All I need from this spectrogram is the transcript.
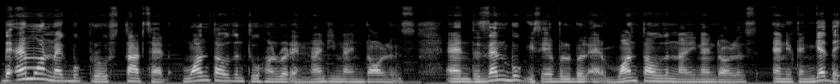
The M1 MacBook Pro starts at $1,299 and the ZenBook is available at $1,099 and you can get the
